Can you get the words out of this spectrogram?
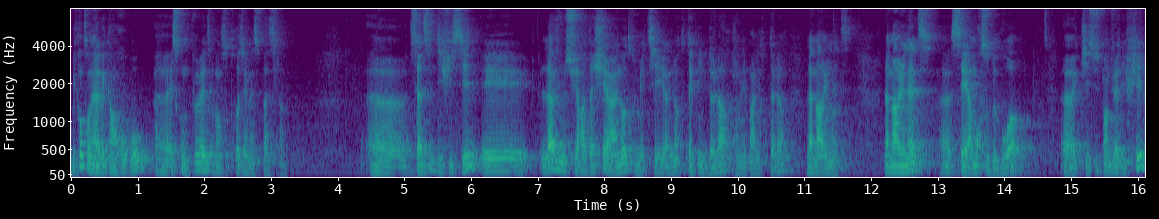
Mais quand on est avec un robot, euh, est-ce qu'on peut être dans ce troisième espace-là? Euh, C'est assez difficile. Et là, je me suis rattaché à un autre métier, à une autre technique de l'art, j'en ai parlé tout à l'heure, la marionnette. La marionnette, euh, c'est un morceau de bois qui est suspendu à des fils,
